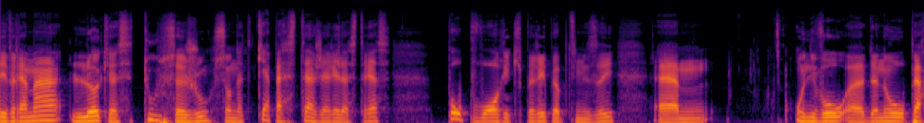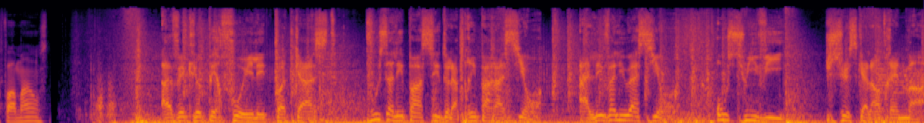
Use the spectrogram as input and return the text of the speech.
c'est vraiment là que tout se joue sur notre capacité à gérer le stress pour pouvoir récupérer et optimiser euh, au niveau euh, de nos performances. Avec le Perfo Elite Podcast, vous allez passer de la préparation à l'évaluation, au suivi, jusqu'à l'entraînement.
